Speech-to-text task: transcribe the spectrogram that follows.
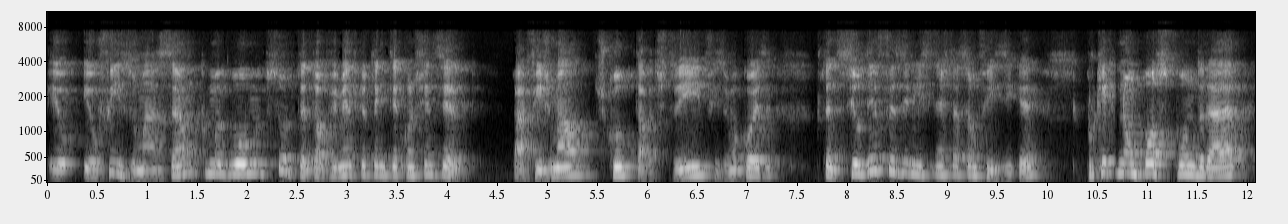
eu, eu fiz uma ação que magoou uma pessoa. Portanto, obviamente que eu tenho que ter consciência pá, fiz mal, desculpe, estava distraído, fiz uma coisa. Portanto, se eu devo fazer isso nesta ação física, porquê é que não posso ponderar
